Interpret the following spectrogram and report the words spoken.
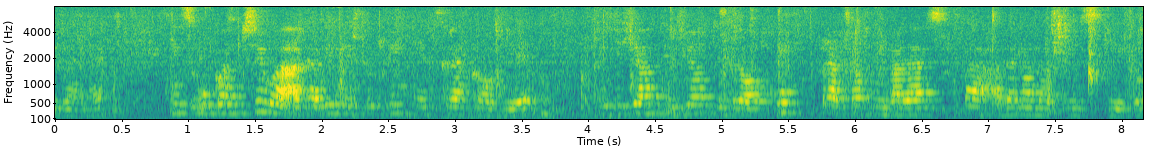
Irenę. Więc ukończyła Akademię Sztuk Pięknych w Krakowie w 1965 roku w pracowni malarstwa Adama Marczyńskiego.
